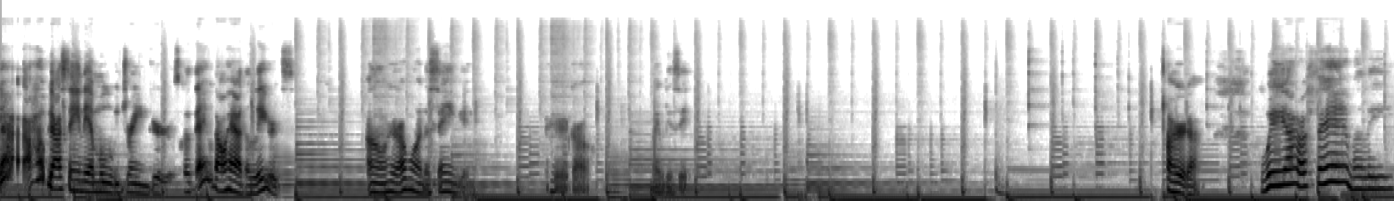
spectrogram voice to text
are, I hope y'all seen that movie Dream Girls because they don't have the lyrics on here. I wanted to sing it. Here it go. Maybe this it. I heard that. We are a family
